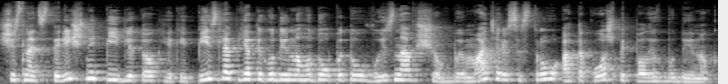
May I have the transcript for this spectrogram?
16-річний підліток, який після п'ятигодинного допиту визнав, що вбив матір і сестру, а також підпалив будинок.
